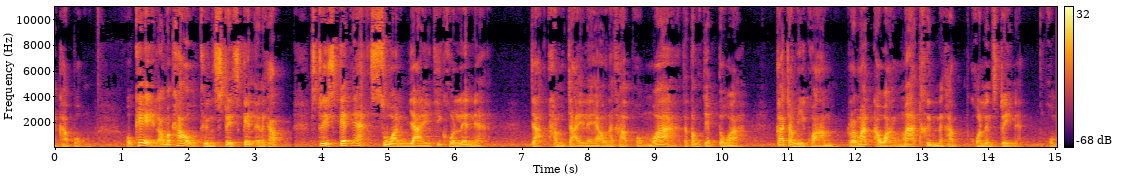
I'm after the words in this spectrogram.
นะครับผมโอเค เรามาเข้าถึง street skate เลยนะครับ street skate เนี่ยส่วนใหญ่ที่คนเล่นเนี่ยจะทำใจแล้วนะครับ ผมว่าจะต้องเจ็บตัว ก็จะมีความระมัดระวังมากขึ้นนะครับ คนเล่น street เนี่ยผม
